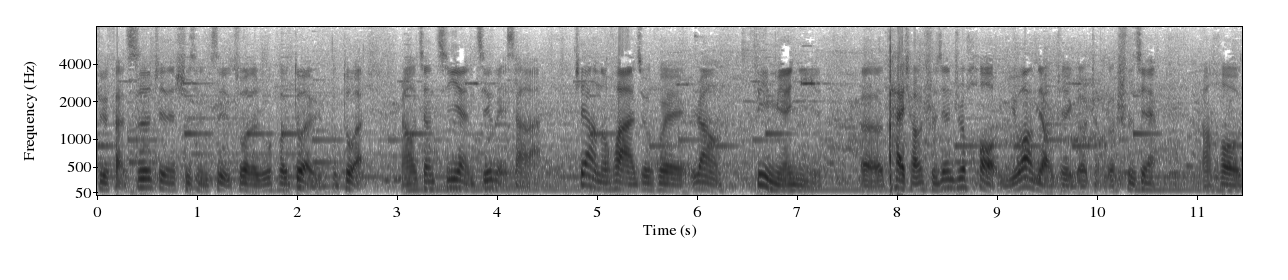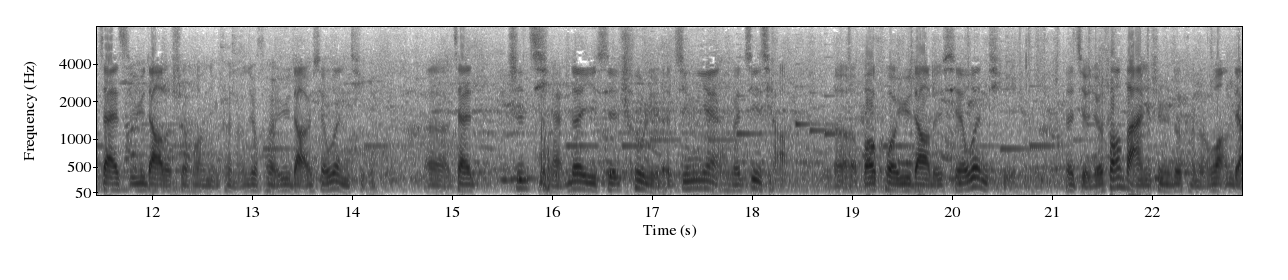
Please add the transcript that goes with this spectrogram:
去反思这件事情自己做的如何对与不对，然后将经验积累下来。这样的话，就会让避免你，呃，太长时间之后遗忘掉这个整个事件，然后再次遇到的时候，你可能就会遇到一些问题。呃，在之前的一些处理的经验和技巧，呃，包括遇到的一些问题的解决方法，你甚至都可能忘掉。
